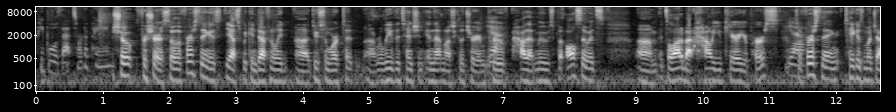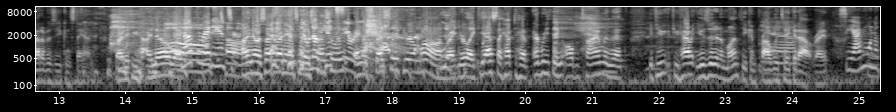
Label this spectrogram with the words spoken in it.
people with that sort of pain? So for sure. So the first thing is yes, we can definitely uh, do some work to uh, relieve the tension in that musculature, improve Yeah. how that moves, but also it's. Um, it's a lot about how you carry your purse. Yeah. So first thing, take as much out of it as you can stand. Right? If you, I know, like, Not the right answer. I know it's not the right answer. No, and now get especially, serious. And especially if you're a mom, right? You're like, yes, I have to have everything all the time, and that if you if you haven't used it in a month, you can probably Yeah. take it out, right? See, I'm one of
